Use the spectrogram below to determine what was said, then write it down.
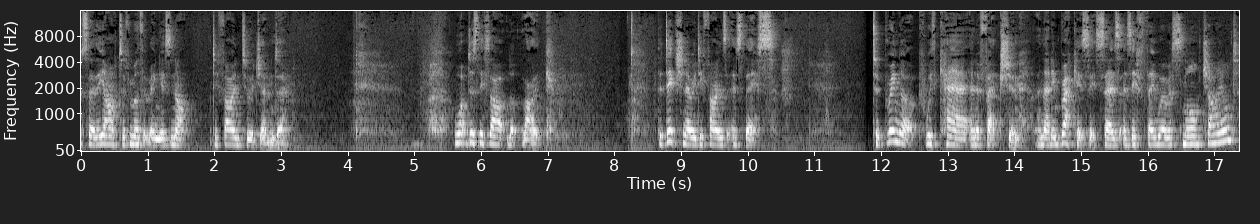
so the art of mothering is not defined to a gender. What does this art look like? The dictionary defines it as this to bring up with care and affection. And then in brackets it says, as if they were a small child.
